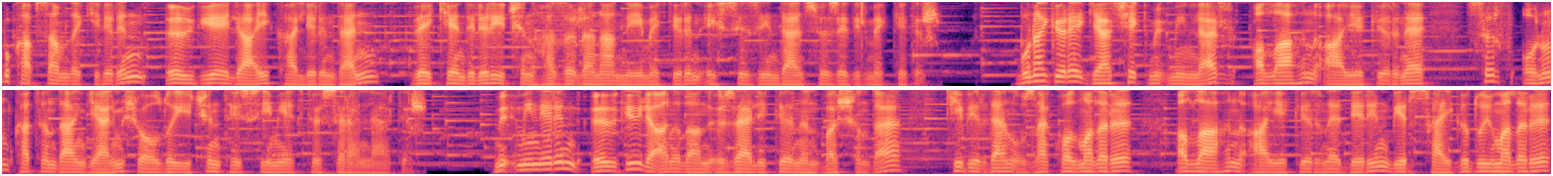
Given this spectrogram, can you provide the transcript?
bu kapsamdakilerin övgüye layık hallerinden ve kendileri için hazırlanan nimetlerin eşsizliğinden söz edilmektedir. Buna göre gerçek müminler Allah'ın ayetlerine sırf O'nun katından gelmiş olduğu için teslimiyet gösterenlerdir. Müminlerin övgüyle anılan özelliklerinin başında kibirden uzak olmaları, Allah'ın ayetlerine derin bir saygı duymaları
